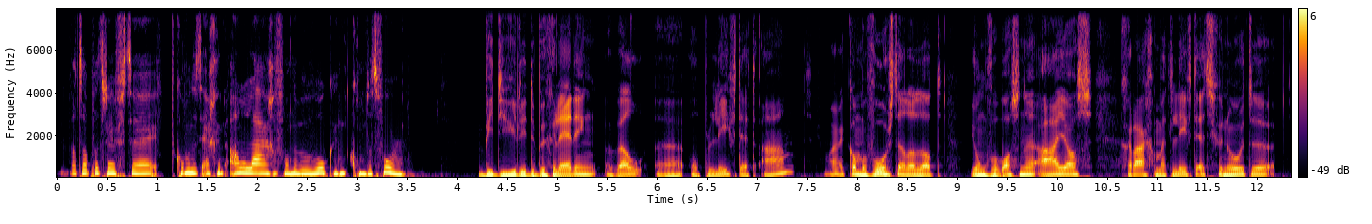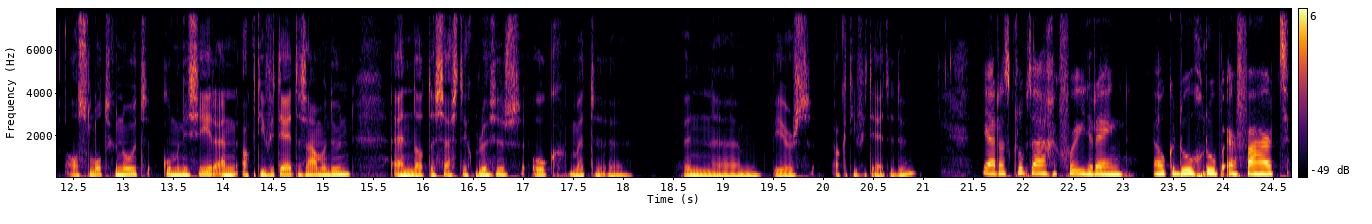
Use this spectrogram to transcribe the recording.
wat dat betreft komt het echt in alle lagen van de bevolking komt het voor. Bieden jullie de begeleiding wel eh, op leeftijd aan? Zeg maar. Ik kan me voorstellen dat jongvolwassenen, AJAS, graag met leeftijdsgenoten als lotgenoot communiceren en activiteiten samen doen. En dat de 60-plussers ook met eh, hun ehm, peers activiteiten doen. Ja, dat klopt eigenlijk voor iedereen. elke doelgroep ervaart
